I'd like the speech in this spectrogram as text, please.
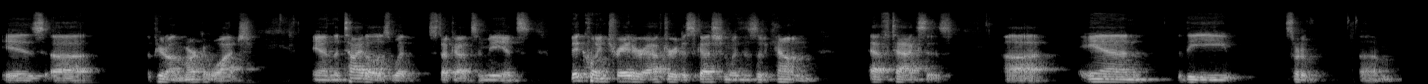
is uh, appeared on MarketWatch, and the title is what stuck out to me. It's Bitcoin trader after a discussion with his accountant, F taxes. Uh, and the sort of um,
